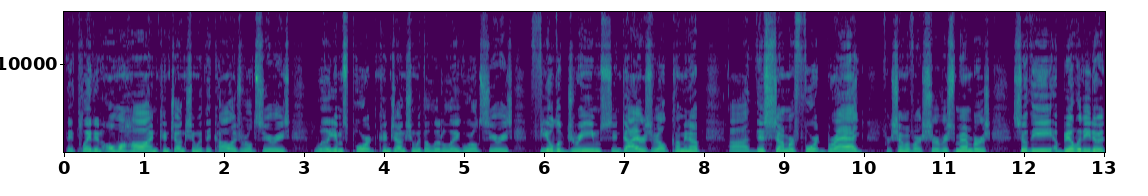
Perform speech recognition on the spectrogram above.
They played in Omaha in conjunction with the College World Series, Williamsport in conjunction with the Little League World Series, Field of Dreams in Dyersville coming up uh, this summer, Fort Bragg for some of our service members. So the ability to,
